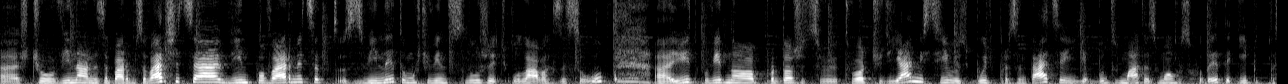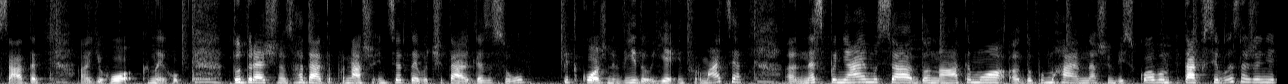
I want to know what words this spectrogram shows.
е, що війна незабаром завершиться. Він повернеться з війни, тому що він служить у лавах ЗСУ. Е, відповідно продовжить свою творчу діяльність. І ось будуть презентації. Я буду мати змогу сходити і підписати е, його книгу. Тут доречно згадати про нашу ініціативу читаю для ЗСУ. Під кожним відео є інформація. Е, Не спиняємося, донатимо, е, допомагаємо нашим військовим. Так, всі виснажені.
